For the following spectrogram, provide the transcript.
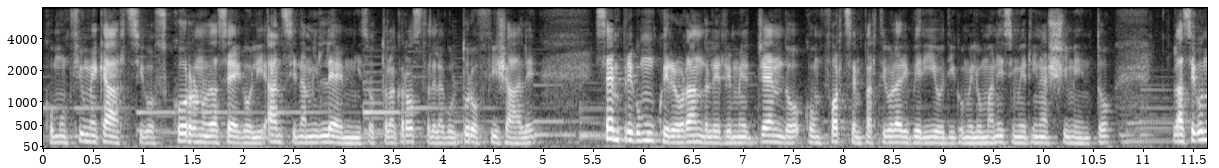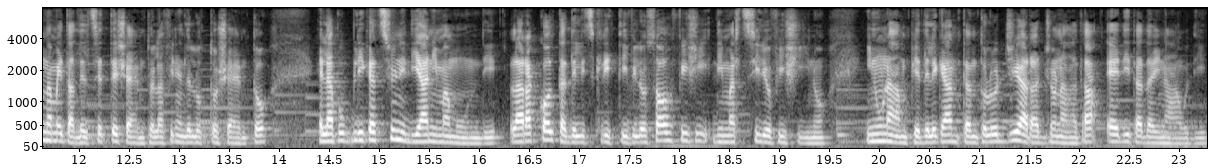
come un fiume carsico, scorrono da secoli, anzi da millenni, sotto la crosta della cultura ufficiale, sempre comunque irrorandole e riemergendo con forza in particolari periodi come l'umanesimo e il Rinascimento, la seconda metà del Settecento e la fine dell'Ottocento è la pubblicazione di Anima Mundi, la raccolta degli scritti filosofici di Marsilio Ficino, in un'ampia ed elegante antologia ragionata edita da Inaudi.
